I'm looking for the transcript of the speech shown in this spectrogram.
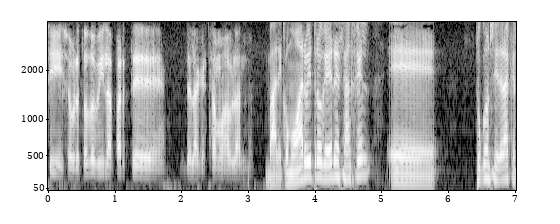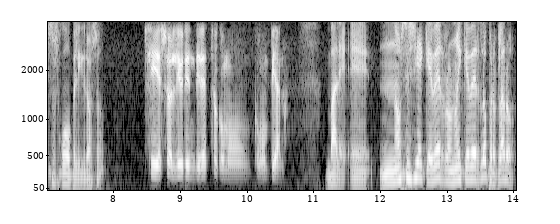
Sí, sobre todo vi la parte de la que estamos hablando. Vale, como árbitro que eres, Ángel, eh, ¿tú consideras que eso es juego peligroso? Sí, eso es libre indirecto como, como un piano. Vale, eh, no sé si hay que verlo o no hay que verlo, pero claro,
